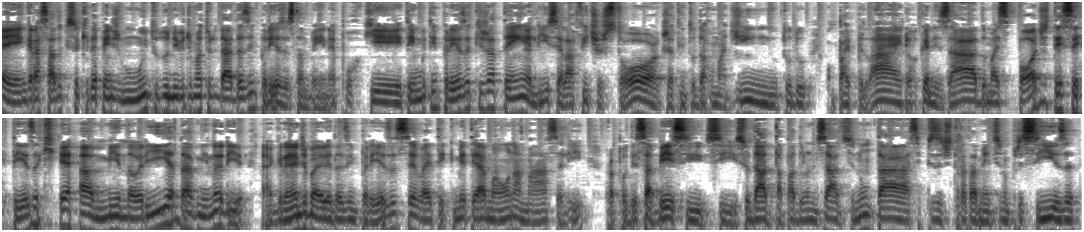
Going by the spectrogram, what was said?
É, é engraçado que isso aqui depende muito do nível de maturidade das empresas também, né? Porque tem muita empresa que já tem ali, sei lá, feature store, que já tem tudo arrumadinho, tudo com pipeline organizado, mas pode ter certeza que é a minoria da minoria. A grande maioria das empresas você vai ter que meter a mão na massa ali para poder saber se, se, se, o dado tá padronizado, se não tá, se precisa de tratamento, se não precisa.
